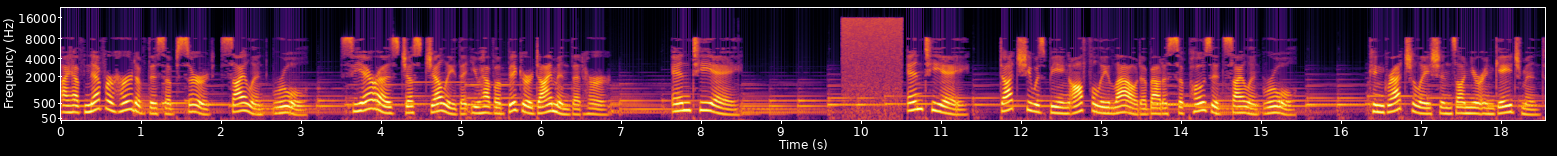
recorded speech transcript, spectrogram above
I have never heard of this absurd, silent, rule. Sierra is just jelly that you have a bigger diamond than her. NTA. NTA. Dot she was being awfully loud about a supposed silent rule. Congratulations on your engagement.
